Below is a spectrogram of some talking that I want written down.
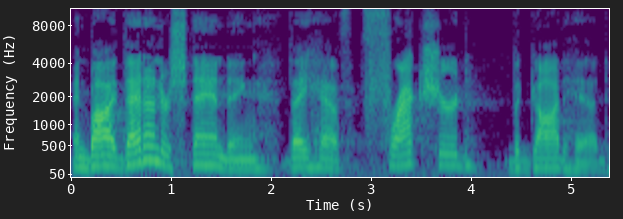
And by that understanding, they have fractured the Godhead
